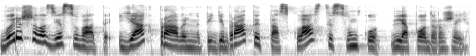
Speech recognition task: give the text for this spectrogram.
вирішила з'ясувати, як правильно підібрати та скласти сумку для подорожей.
